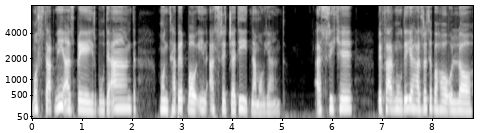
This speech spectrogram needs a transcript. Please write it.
مستقنی از غیر بوده اند منطبق با این عصر جدید نمایند. عصری که به فرموده حضرت بهاءالله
